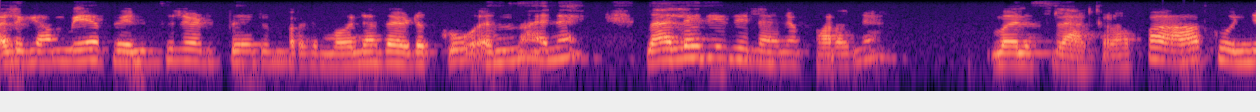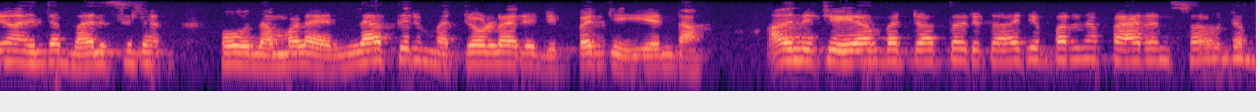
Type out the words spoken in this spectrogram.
അല്ലെങ്കിൽ അമ്മയെ പെൻസിൽ എടുത്തു തരും പറഞ്ഞു മോനെ അത് എടുക്കൂ എന്ന് അതിനെ നല്ല രീതിയിൽ അതിനെ പറഞ്ഞ് മനസ്സിലാക്കണം. അപ്പോൾ ആ കുഞ്ഞ് അതിന്റെ മനസ്സിൽ ഓ നമ്മളെ എല്ലാത്തിനും മറ്റുള്ളവരെ ഡിപ്പെൻഡ് ചെയ്യണ്ട. അതിന് ചെയ്യാൻ പറ്റാത്ത ഒരു കാര്യം പറഞ്ഞ പാരന്റ്സ് ആയാലും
